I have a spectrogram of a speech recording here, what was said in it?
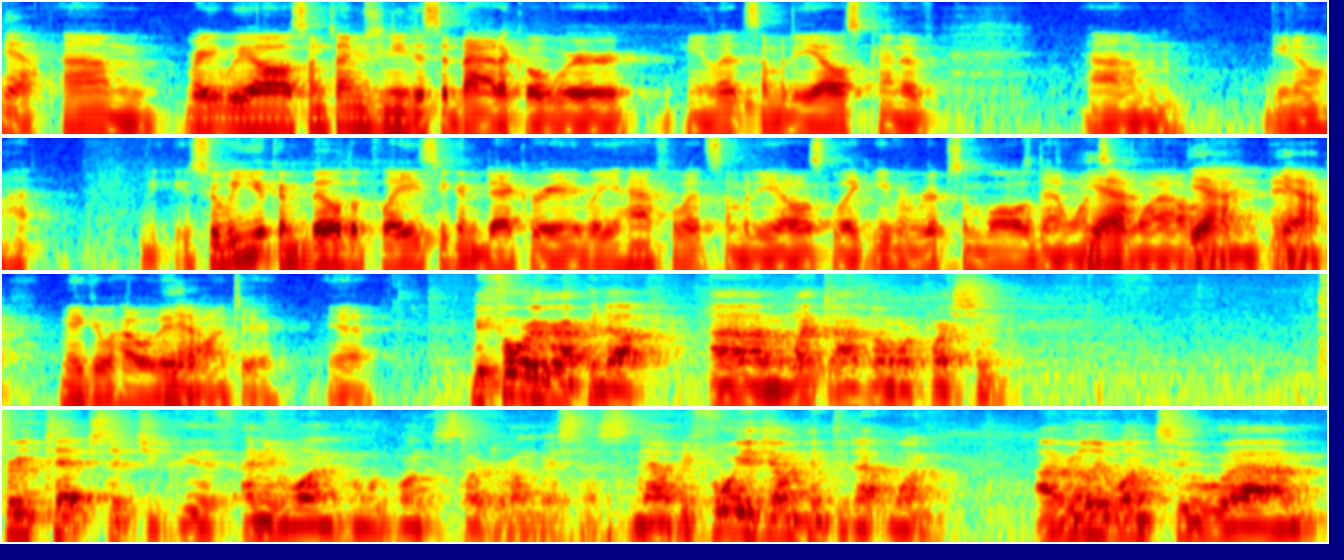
yeah. Um, right? We all sometimes you need a sabbatical where you know, let somebody else kind of, um, you know. So we, you can build a place, you can decorate it, but you have to let somebody else, like even rip some walls down once Yeah, in a while, yeah, and, and yeah. make it how they Yeah. want to. Yeah. Before we wrap it up, um, I'd like to ask one more question. Three tips that you give anyone who would want to start their own business. Now, before you jump into that one, I really want to um,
